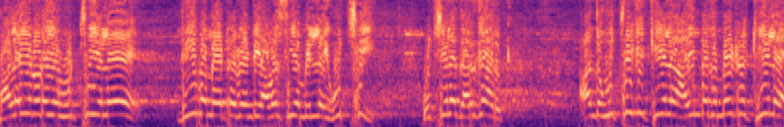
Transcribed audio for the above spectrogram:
மலையினுடைய உச்சியிலே தீபம் ஏற்ற வேண்டிய அவசியம் இல்லை. உச்சி. உச்சியில தர்கா இருக்கு. அந்த உச்சிக்கு கீழே ஐம்பது மீட்டர் கீழே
